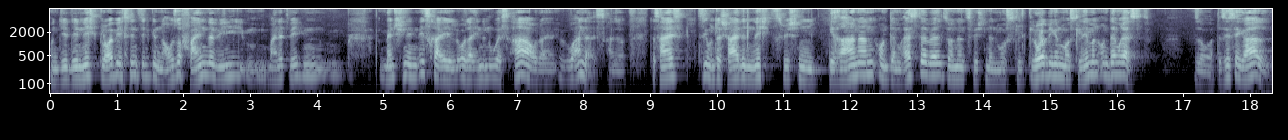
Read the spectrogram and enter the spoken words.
Und die, die nicht gläubig sind, sind genauso Feinde wie meinetwegen Menschen in Israel oder in den USA oder woanders. Also das heißt, sie unterscheiden nicht zwischen Iranern und dem Rest der Welt, sondern zwischen den Musl gläubigen Muslimen und dem Rest. So, das ist egal,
